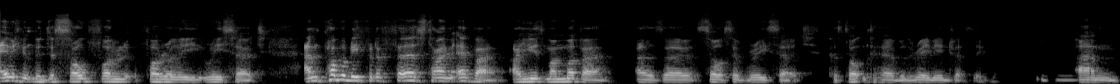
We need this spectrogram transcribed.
everything was just so thoroughly researched. And probably for the first time ever, I used my mother as a source of research because talking to her was really interesting. Mm -hmm. um,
